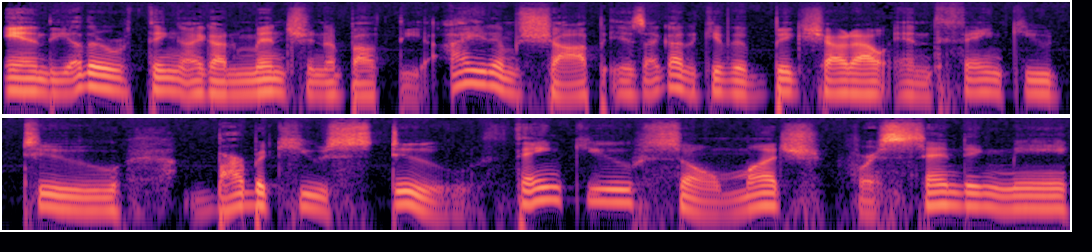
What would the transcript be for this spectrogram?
and the other thing I gotta mention about the item shop is I gotta give a big shout out and thank you to Barbecue Stew. Thank you so much for sending me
